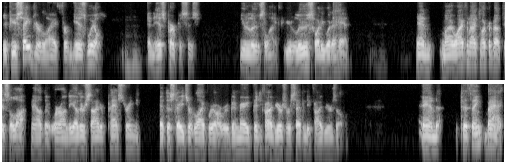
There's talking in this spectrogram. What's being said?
If you save your life from his will mm-hmm. and his purposes, you lose life. You lose what he would have had. And my wife and I talk about this a lot now that we're on the other side of pastoring at the stage of life we are. We've been married 55 years, we're 75 years old. And to think back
